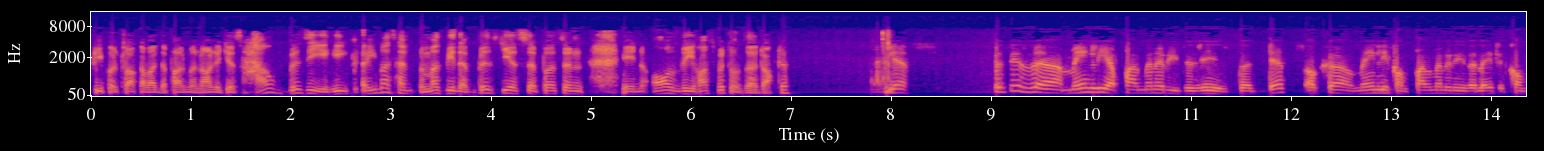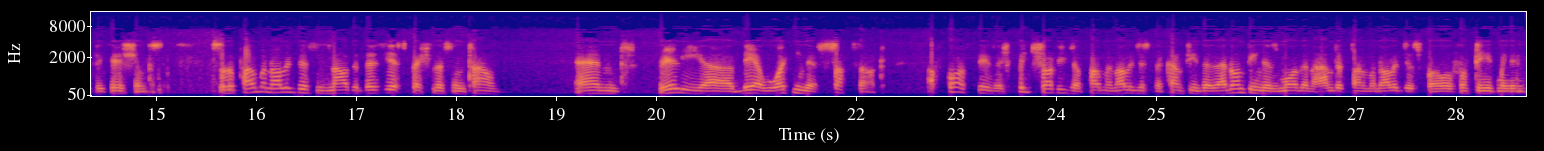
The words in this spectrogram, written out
People talk about the pulmonologist. How busy he he must have must be the busiest uh, person in all the hospitals, uh, doctor. Yes, this is mainly a pulmonary disease. The deaths occur mainly from pulmonary related complications. So the pulmonologist is now the busiest specialist in town. And really, uh, they are working their socks out. Of course, there's a big shortage of pulmonologists in the country. I don't think there's more than 100 pulmonologists for over 58 million.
